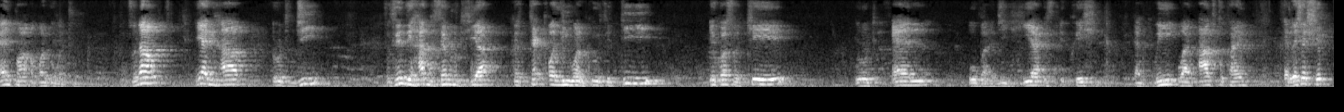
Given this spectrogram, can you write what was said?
n power of 1 over 2. So now, here we have root g. So since they have the same root here, we can take only one. We say t equals to k root l over g. Here is the equation that we were asked to find a relationship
